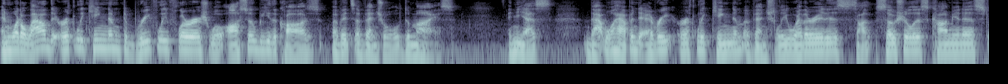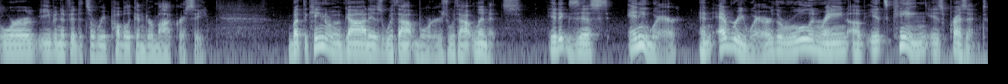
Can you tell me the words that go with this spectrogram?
And what allowed the earthly kingdom to briefly flourish will also be the cause of its eventual demise. And yes, that will happen to every earthly kingdom eventually, whether it is socialist, communist, or even if it's a republican democracy. But the kingdom of God is without borders, without limits. It exists anywhere and everywhere the rule and reign of its king is present.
